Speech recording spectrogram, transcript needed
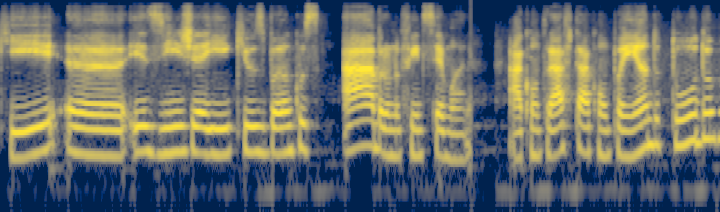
que uh, exige aí que os bancos abram no fim de semana. A Contraf está acompanhando tudo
